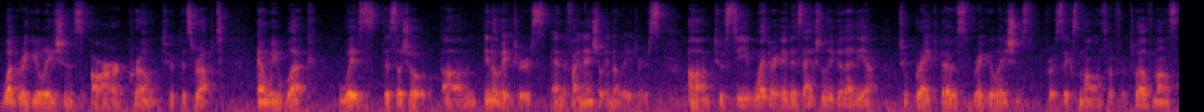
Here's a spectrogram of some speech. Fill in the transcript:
what regulations are prone to disrupt, and we work with the social um, innovators and the financial innovators um, to see whether it is actually a good idea to break those regulations for six months or for 12 months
